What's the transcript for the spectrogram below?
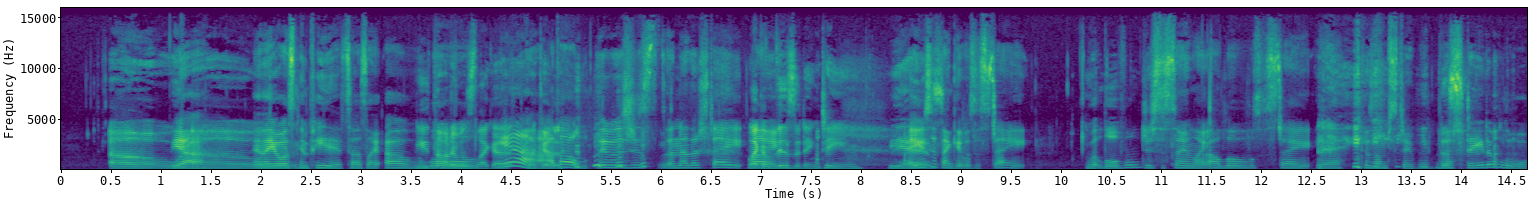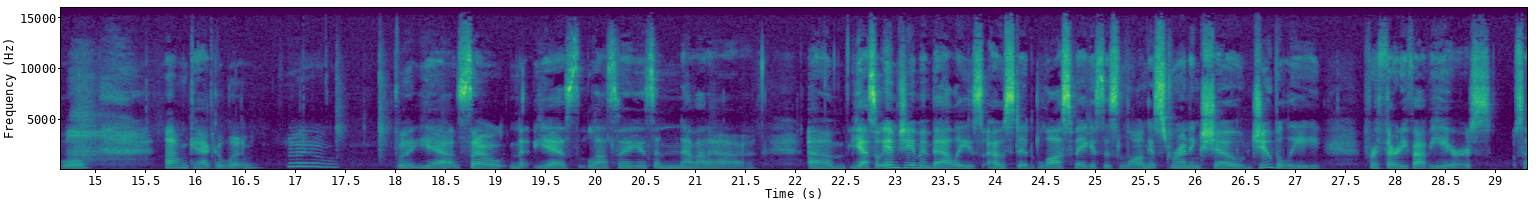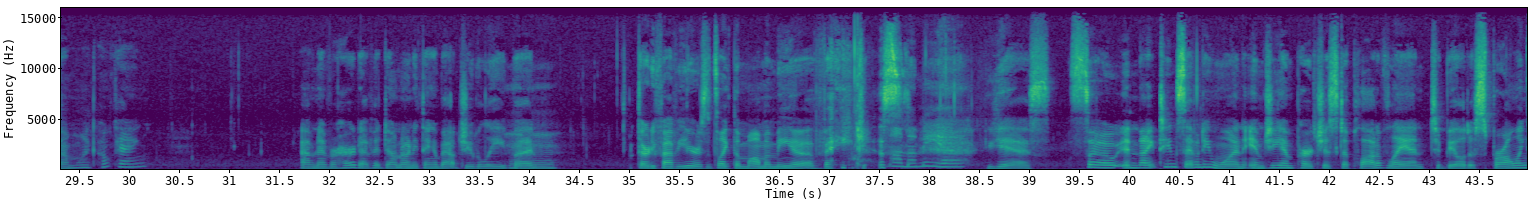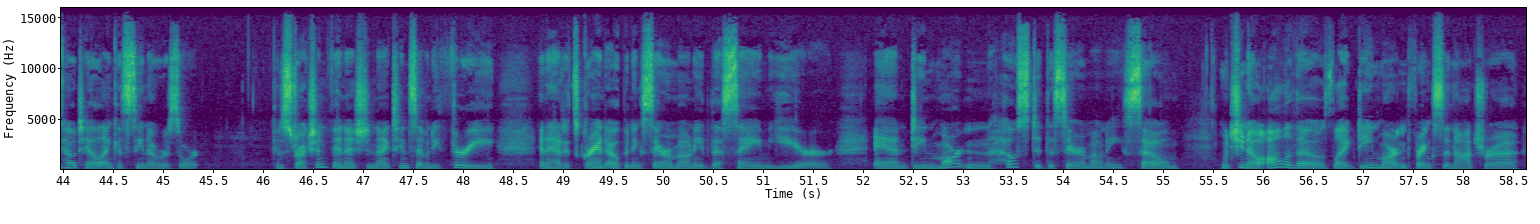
Oh, Yeah, oh. and they always competed. So I was like, oh, You thought it was like a- yeah. like I a- thought it was just another state, like, a visiting team. Yeah, I used to think it was a state. what Louisville, Just assume like, oh, Louisville's a state. Yeah, because I'm stupid. the but- state of Louisville. I'm cackling. But yeah, so yes, Las Vegas, Nevada. Um, yeah, so MGM and Bally's hosted Las Vegas's longest running show, Jubilee, for 35 years. So I'm like, okay. I've never heard of it, don't know anything about Jubilee, but mm-hmm. 35 years, it's like the Mamma Mia of Vegas. Mamma mia. Yes. So in 1971, MGM purchased a plot of land to build a sprawling hotel and casino resort. Construction finished in 1973 and it had its grand opening ceremony the same year. And Dean Martin hosted the ceremony. So, which you know, all of those, like Dean Martin, Frank Sinatra,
